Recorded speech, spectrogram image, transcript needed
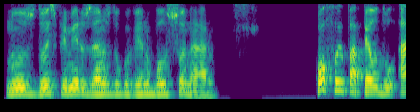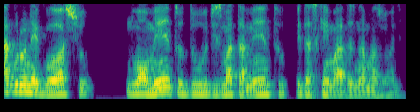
nos dois primeiros anos do governo Bolsonaro. Qual foi o papel do agronegócio no aumento do desmatamento e das queimadas na Amazônia?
